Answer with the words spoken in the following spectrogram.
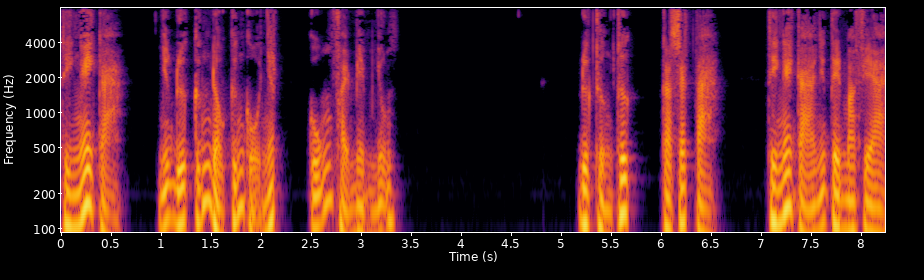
thì ngay cả những đứa cứng đầu cứng cổ nhất cũng phải mềm nhũn. Được thưởng thức cassetta, thì ngay cả những tên mafia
